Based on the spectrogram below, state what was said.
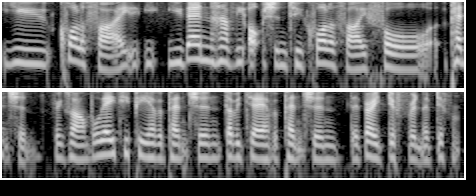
you qualify, you then have the option to qualify for pension. For example, the ATP have a pension, WTA have a pension. They're very different. They have different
